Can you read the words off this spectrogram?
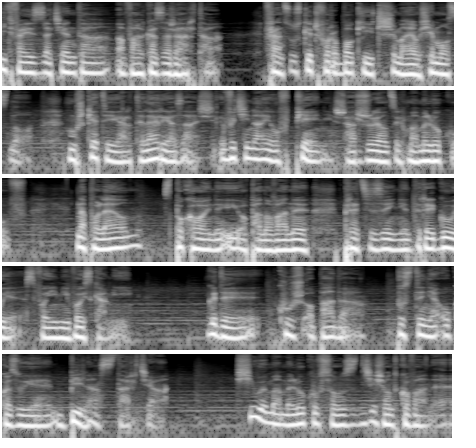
Bitwa jest zacięta, a walka zażarta. Francuskie czworoboki trzymają się mocno, muszkiety i artyleria zaś wycinają w pień szarżujących mameluków. Napoleon, spokojny i opanowany, precyzyjnie dyryguje swoimi wojskami. Gdy kurz opada, pustynia ukazuje bilans starcia. Siły mameluków są zdziesiątkowane,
